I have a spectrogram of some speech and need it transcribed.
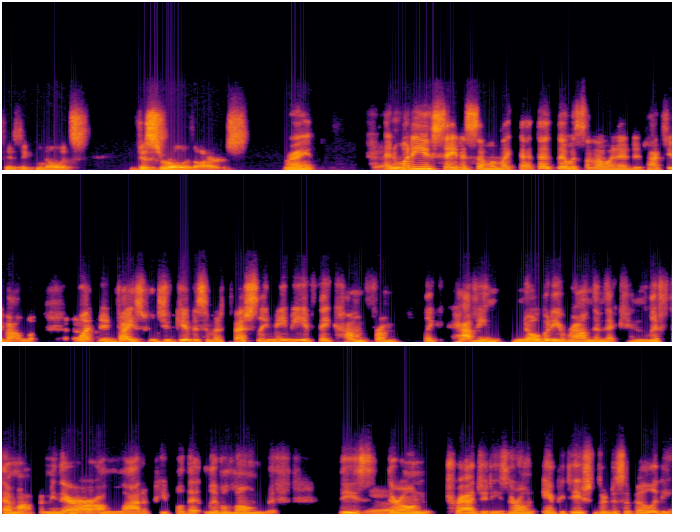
physical, you know, it's visceral as ours. Right. Yeah. And what do you say to someone like that? That that was something I wanted to talk to you about. What, yeah. what advice would you give to someone, especially maybe if they come from like having nobody around them that can lift them up? I mean, there are a lot of people that live alone with these yeah. their own tragedies their own amputations or disability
